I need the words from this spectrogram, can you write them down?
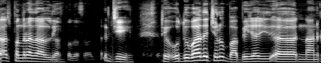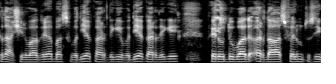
10-15 ਸਾਲ ਦੀ। 15 ਸਾਲ ਜੀ। ਤੇ ਉਸ ਤੋਂ ਬਾਅਦ ਚਲੋ ਬਾਬੇ ਜੀ ਨਾਨਕ ਦਾ ਆਸ਼ੀਰਵਾਦ ਰਿਹਾ ਬਸ ਵਧੀਆ ਕਰ ਦੇਗੇ ਵਧੀਆ ਕਰ ਦੇਗੇ ਫਿਰ ਉਸ ਤੋਂ ਬਾਅਦ ਅਰਦਾਸ ਫਿਲਮ ਤੁਸੀਂ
